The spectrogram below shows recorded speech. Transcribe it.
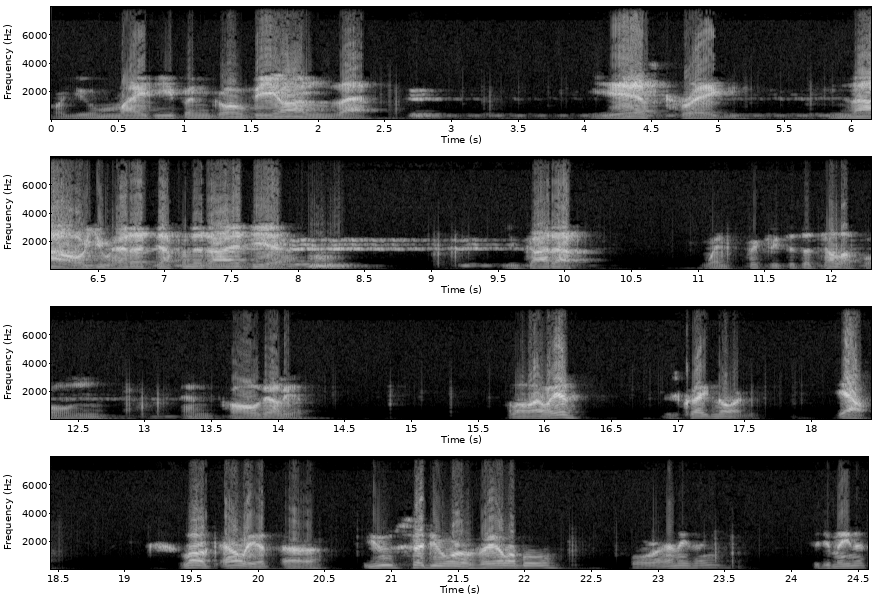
Or you might even go beyond that. Yes, Craig. Now you had a definite idea. You got up, went quickly to the telephone, and called Elliot. Hello, Elliot. This is Craig Norton. Yeah. Look, Elliot, uh, you said you were available for anything? Did you mean it?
